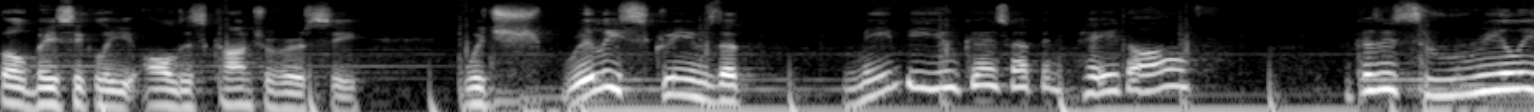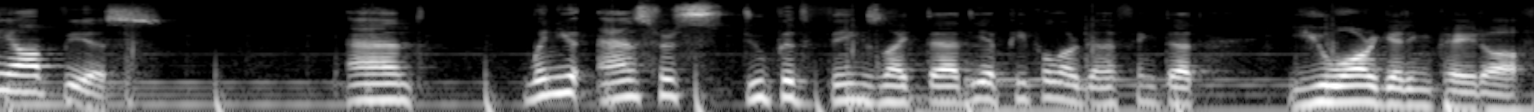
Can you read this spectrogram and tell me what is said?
well, basically all this controversy, which really screams that maybe you guys have been paid off because it's really obvious. And when you answer stupid things like that, yeah, people are gonna think that you are getting paid off.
